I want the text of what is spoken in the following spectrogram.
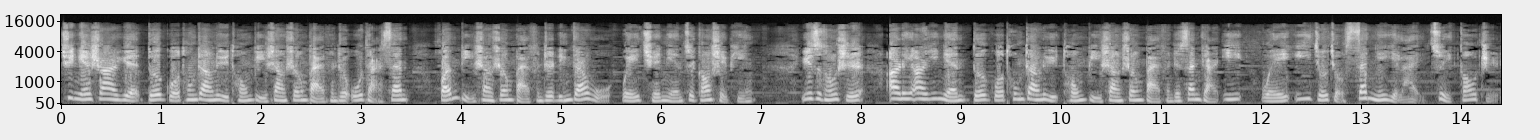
去年十二月德国通胀率同比上升百分之五点三，环比上升百分之零点五，为全年最高水平。与此同时，二零二一年德国通胀率同比上升百分之三点一，为一九九三年以来最高值。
